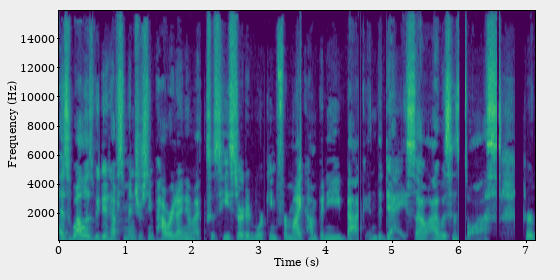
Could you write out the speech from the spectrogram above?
as well as we did have some interesting power dynamics because he started working for my company back in the day. So i was his boss for a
